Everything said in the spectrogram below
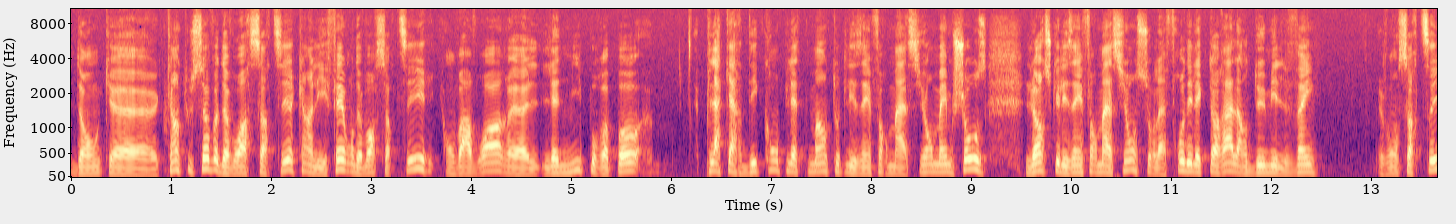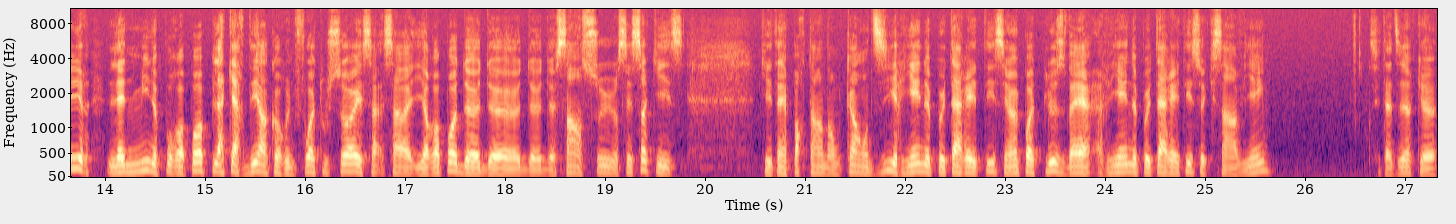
Donc, euh, quand tout ça va devoir sortir, quand les faits vont devoir sortir, on va avoir, euh, l'ennemi ne pourra pas placarder complètement toutes les informations. Même chose lorsque les informations sur la fraude électorale en 2020 vont sortir, l'ennemi ne pourra pas placarder encore une fois tout ça et il n'y aura pas de, censure. C'est ça qui est, qui est important. Donc, quand on dit rien ne peut arrêter, c'est un pas de plus vers rien ne peut arrêter ce qui s'en vient. C'est-à-dire que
